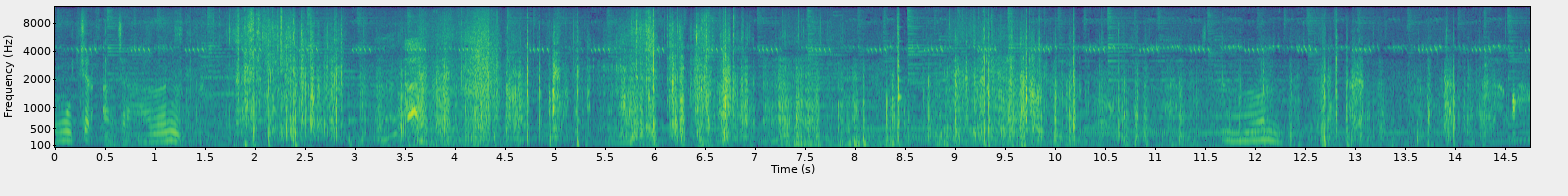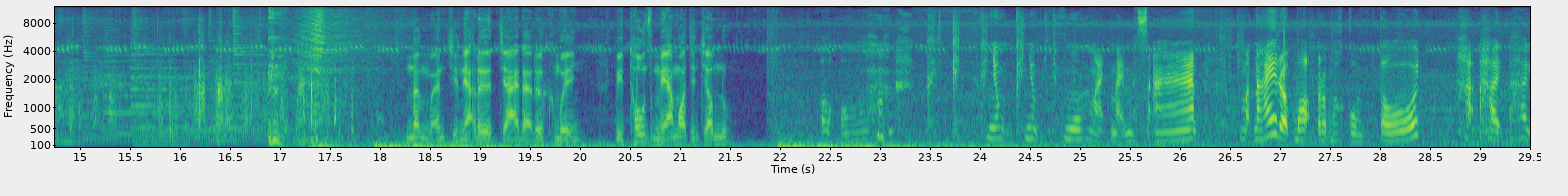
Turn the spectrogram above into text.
អូច្រើនច្រើនអឺនអស់ហើយនឹងមិនមែនជាអ្នករើចាយដែលរើក្មេងពីធូនសម្រាប់មកចិញ្ចឹមនោះអូអូខ្ញុំខ្ញុំឈ្មោះម៉ែម៉ែមកស្អាតម្ដាយរបស់របស់កូនតូច ហើយហើយហើយ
